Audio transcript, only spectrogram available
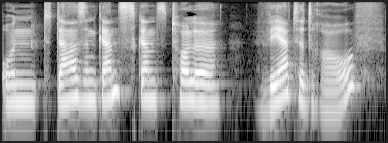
und da sind ganz, ganz tolle Werte drauf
